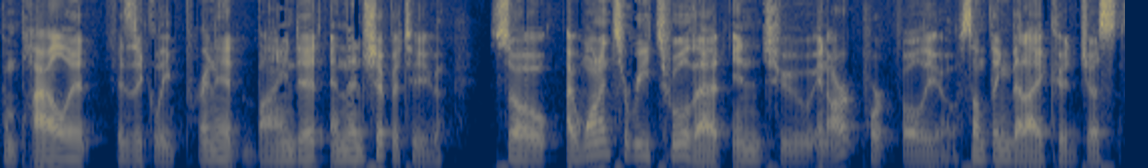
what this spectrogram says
compile it, physically print it, bind it, and then ship it to you. So I wanted to retool that into an art portfolio, something that I could just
